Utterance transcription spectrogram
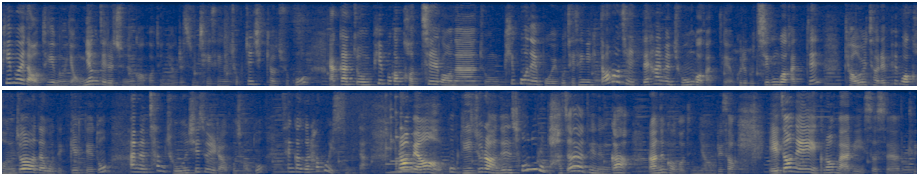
피부에다 어떻게 보면 영양제를 주는 거거든요. 그래서 좀 재생을 촉진시켜주고 약간 좀 피부가 거칠거나 좀 피곤해 보이고 재생력이 떨어질 때 하면 좋은 것 같아요. 그리고 지금과 같은 겨울철에 피부가 건조하다고 느낄 때도 하면 참 좋은 시술이라고 저도 생각을 하고 있습니다. 그러면 꼭 리쥬란은 손으로 맞아야 되는가? 라는 거거든요. 그래서 예전에 그런 말이 있었어요. 그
